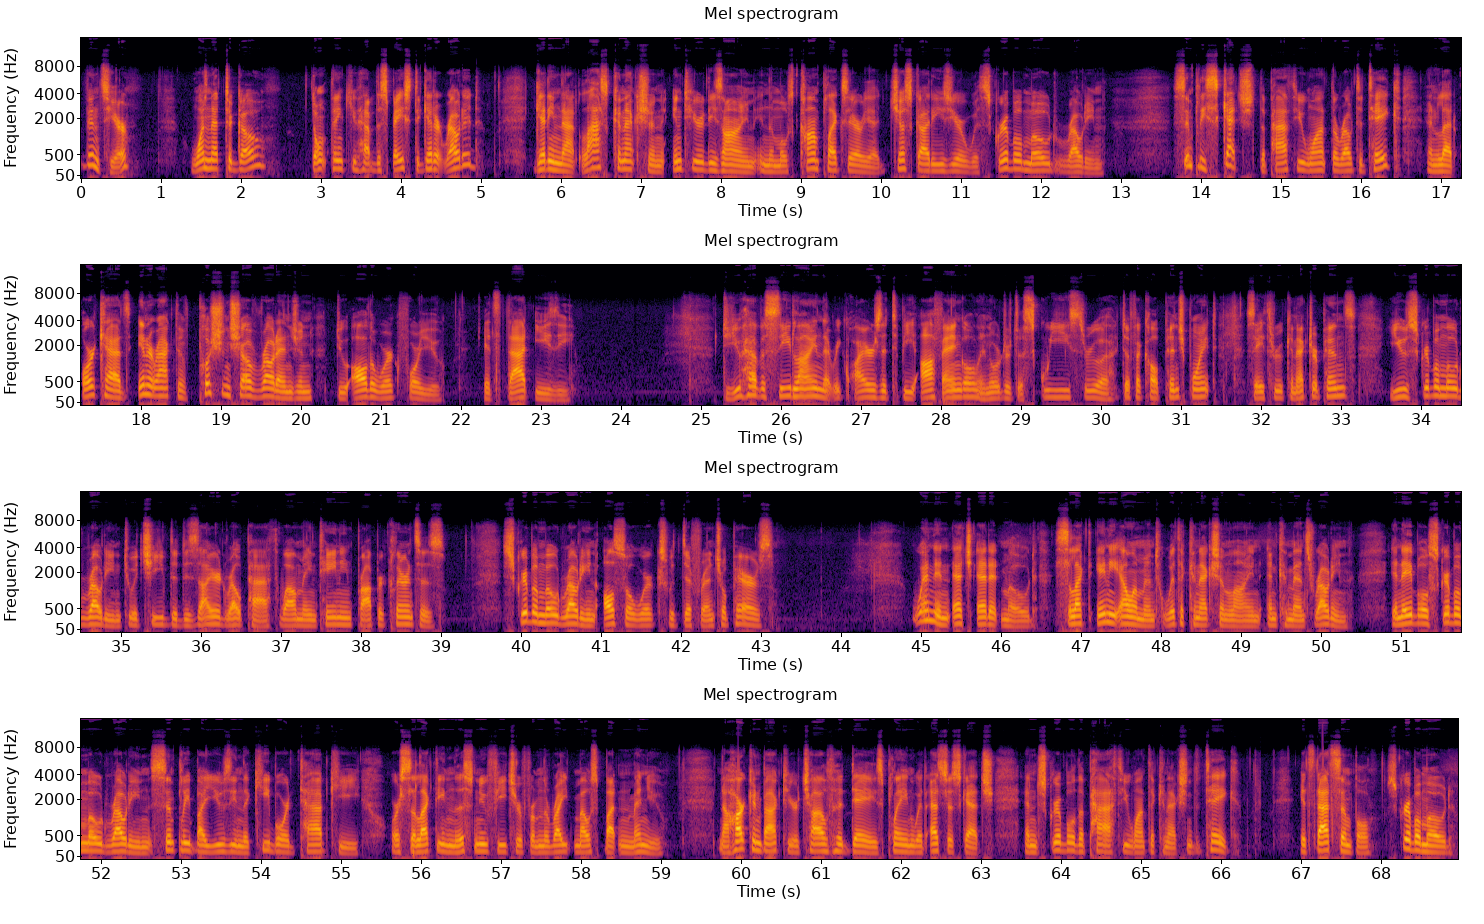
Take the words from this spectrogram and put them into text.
Vince here. One net to go? Don't think you have the space to get it routed? Getting that last connection into your design in the most complex area just got easier with scribble mode routing. Simply sketch the path you want the route to take and let OrCAD's interactive push and shove route engine do all the work for you. It's that easy. Do you have a seed line that requires it to be off angle in order to squeeze through a difficult pinch point, say through connector pins? Use scribble mode routing to achieve the desired route path while maintaining proper clearances. Scribble mode routing also works with differential pairs. When in Etch Edit mode, select any element with a connection line and commence routing. Enable scribble mode routing simply by using the keyboard tab key or selecting this new feature from the right mouse button menu. Now harken back to your childhood days playing with Etch-a-Sketch and scribble the path you want the connection to take. It's that simple. Scribble mode.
